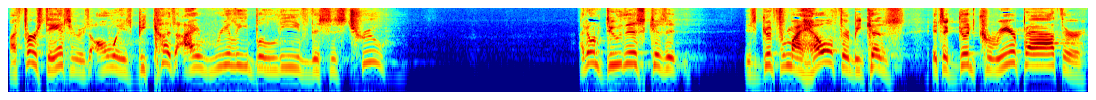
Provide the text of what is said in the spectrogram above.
my first answer is always because I really believe this is true. I don't do this because it is good for my health or because it's a good career path or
